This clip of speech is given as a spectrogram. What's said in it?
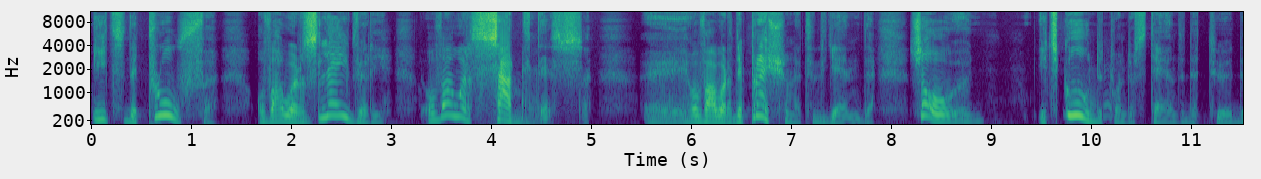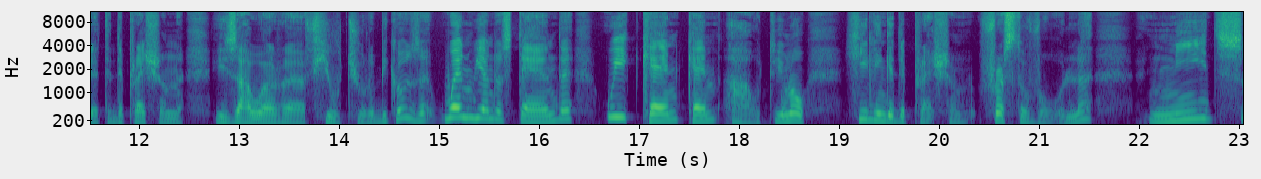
It's the proof of our slavery, of our sadness of our depression at the end. So it's good to understand that uh, that depression is our uh, future because when we understand, we can come out. You know, healing a depression first of all needs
